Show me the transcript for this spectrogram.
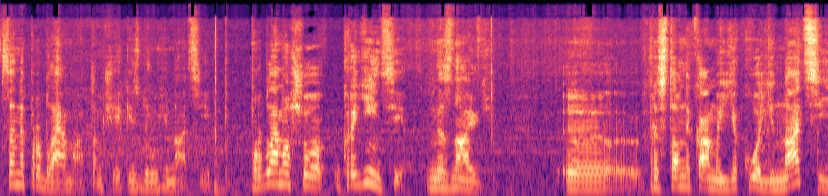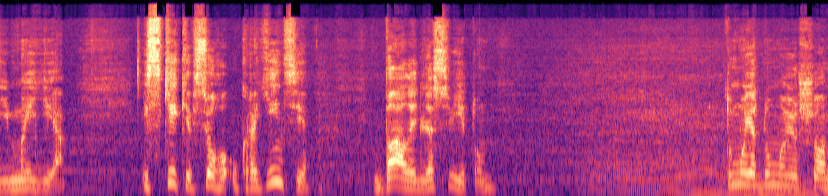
це не проблема там, чи якісь другі нації. Проблема, що українці не знають е, представниками якої нації ми є, і скільки всього українці дали для світу. Тому я думаю, що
